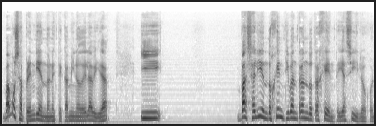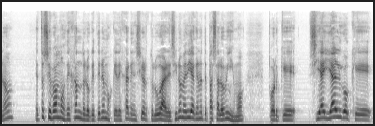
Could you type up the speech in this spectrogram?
vamos aprendiendo en este camino de la vida y va saliendo gente y va entrando otra gente, y así, loco, ¿no? Entonces vamos dejando lo que tenemos que dejar en ciertos lugares. Y no me diga que no te pasa lo mismo, porque si hay algo que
